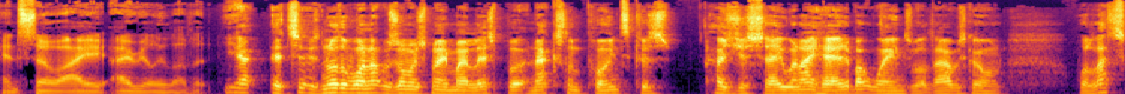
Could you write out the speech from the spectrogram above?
and so I, I really love it Yeah, it's, it's another one that was almost made my list, but an excellent point because, as you say, when I heard about Wayne's World, I was going, "Well, that's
